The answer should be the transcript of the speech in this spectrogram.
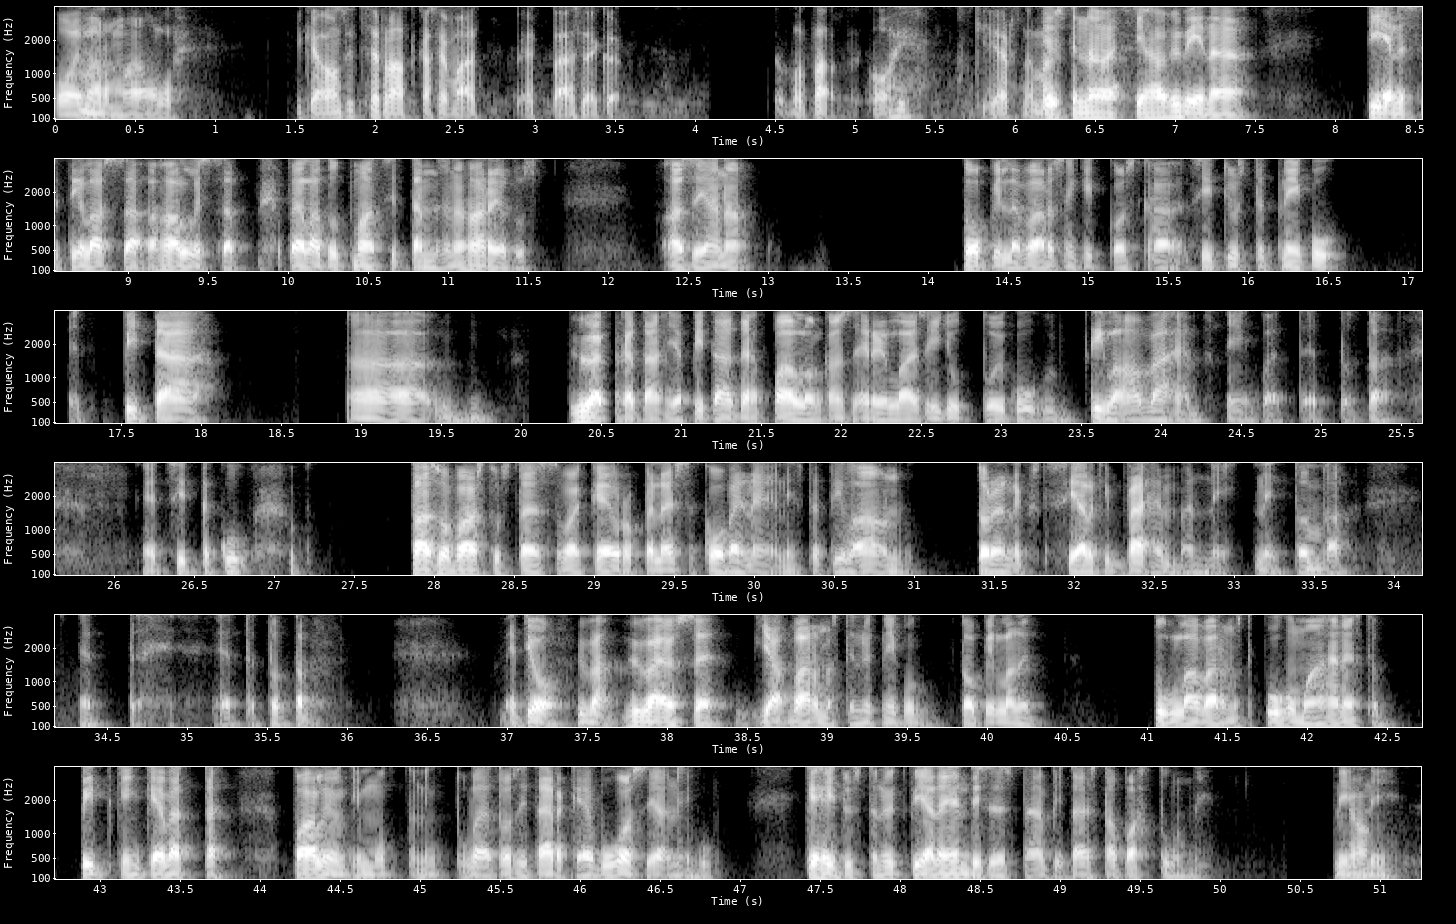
voi mm. varmaan olla. Mikä on sitten se ratkaiseva, että, että pääseekö tota, ohi kiertämään. Tietysti nämä ihan hyvin nämä pienessä tilassa hallissa pelatut matsit tämmöisenä harjoitusasiana topille varsinkin, koska sitten just, että niinku, et pitää ää, hyökätä ja pitää tehdä pallon kanssa erilaisia juttuja, kun tilaa on vähemmän. Niin kuin, et, et, tota, et sitten kun taso vastustajassa vaikka europeleissä kovenee, niin sitä tilaa on todennäköisesti sielläkin vähemmän, niin, niin tota, mm. että, että tota, et joo, hyvä, hyvä, jos se, ja varmasti nyt niin kuin Topilla nyt tullaan varmasti puhumaan hänestä pitkin kevättä paljonkin, mutta niin tulee tosi tärkeä vuosi ja niin kuin kehitystä nyt vielä entisestään pitäisi tapahtua, niin, niin, niin.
